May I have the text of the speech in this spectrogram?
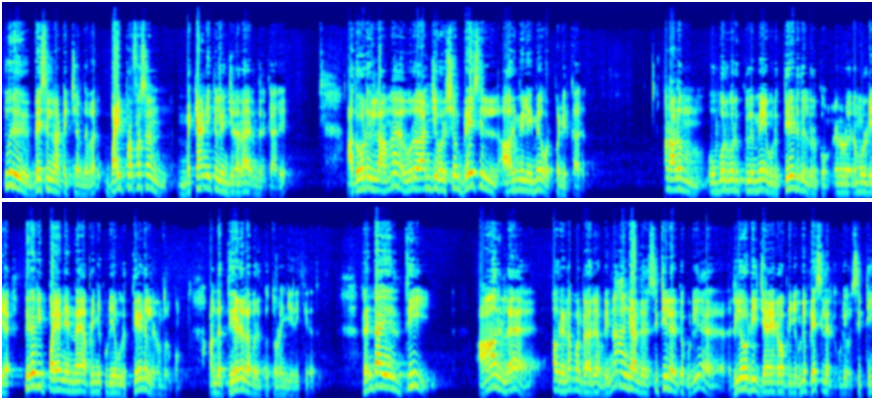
இவர் பிரேசில் நாட்டைச் சேர்ந்தவர். பை ப்ரொஃபஷன் மெக்கானிக்கல் இன்ஜினியராக இருந்திருக்காரு. அதோடு இல்லாமல் ஒரு அஞ்சு வருஷம் பிரேசில் ஆர்மிலையுமே ஒர்க் பண்ணியிருக்காரு ஆனாலும் ஒவ்வொருவருக்குள்ளுமே ஒரு தேடுதல் இருக்கும். நம்மளுடைய நம்மளுடைய பிறவி பயன் என்ன அப்படிங்கக்கூடிய ஒரு தேடல் இருந்திருக்கும். அந்த தேடல் அவருக்கு தொடங்கி இருக்கிறது. ரெண்டாயிரத்தி ஆறில் அவர் என்ன பண்ணுறாரு அப்படின்னா அங்கே அந்த சிட்டியில் இருக்கக்கூடிய ரியோடி ஜெனேரோ அப்படிங்கக்கூடிய பிரேசிலில் இருக்கக்கூடிய ஒரு சிட்டி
